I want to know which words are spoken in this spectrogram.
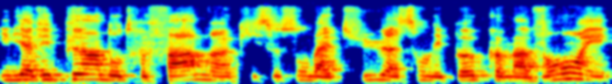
Il y avait plein d'autres femmes qui se sont battues à son époque comme avant et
